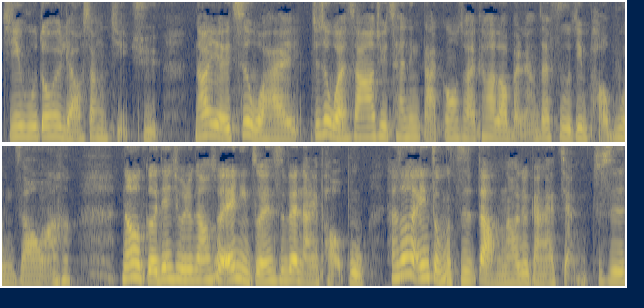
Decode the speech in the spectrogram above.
几乎都会聊上几句。然后有一次我还就是晚上要去餐厅打工的时候，还看到老板娘在附近跑步，你知道吗？然后隔天去我就跟他说：“哎，你昨天是不是在哪里跑步？”他说：“哎，你怎么知道？”然后就跟他讲，就是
